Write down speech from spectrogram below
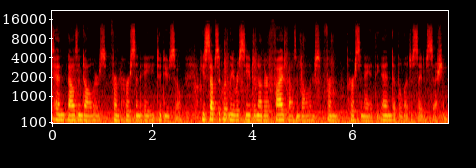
$10,000 from person A to do so. He subsequently received another $5,000 from person A at the end of the legislative session.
